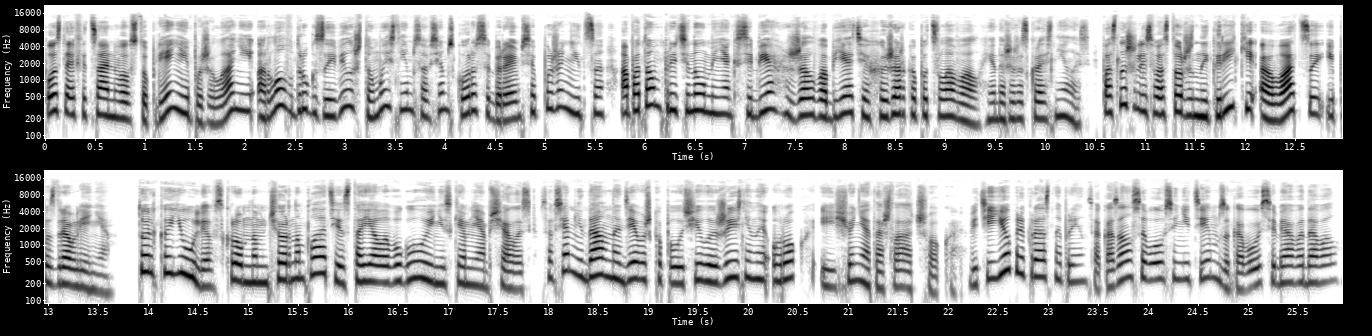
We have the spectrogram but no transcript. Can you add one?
После официального вступления и пожеланий Орлов вдруг заявил, что мы с ним совсем скоро собираемся пожениться, а потом притянул меня к себе, сжал в объятиях и жарко поцеловал. Я даже раскраснелась. Послышались восторженные крики, овации и поздравления. Только Юля в скромном черном платье стояла в углу и ни с кем не общалась. Совсем недавно девушка получила жизненный урок и еще не отошла от шока. Ведь ее прекрасный принц оказался вовсе не тем, за кого себя выдавал.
